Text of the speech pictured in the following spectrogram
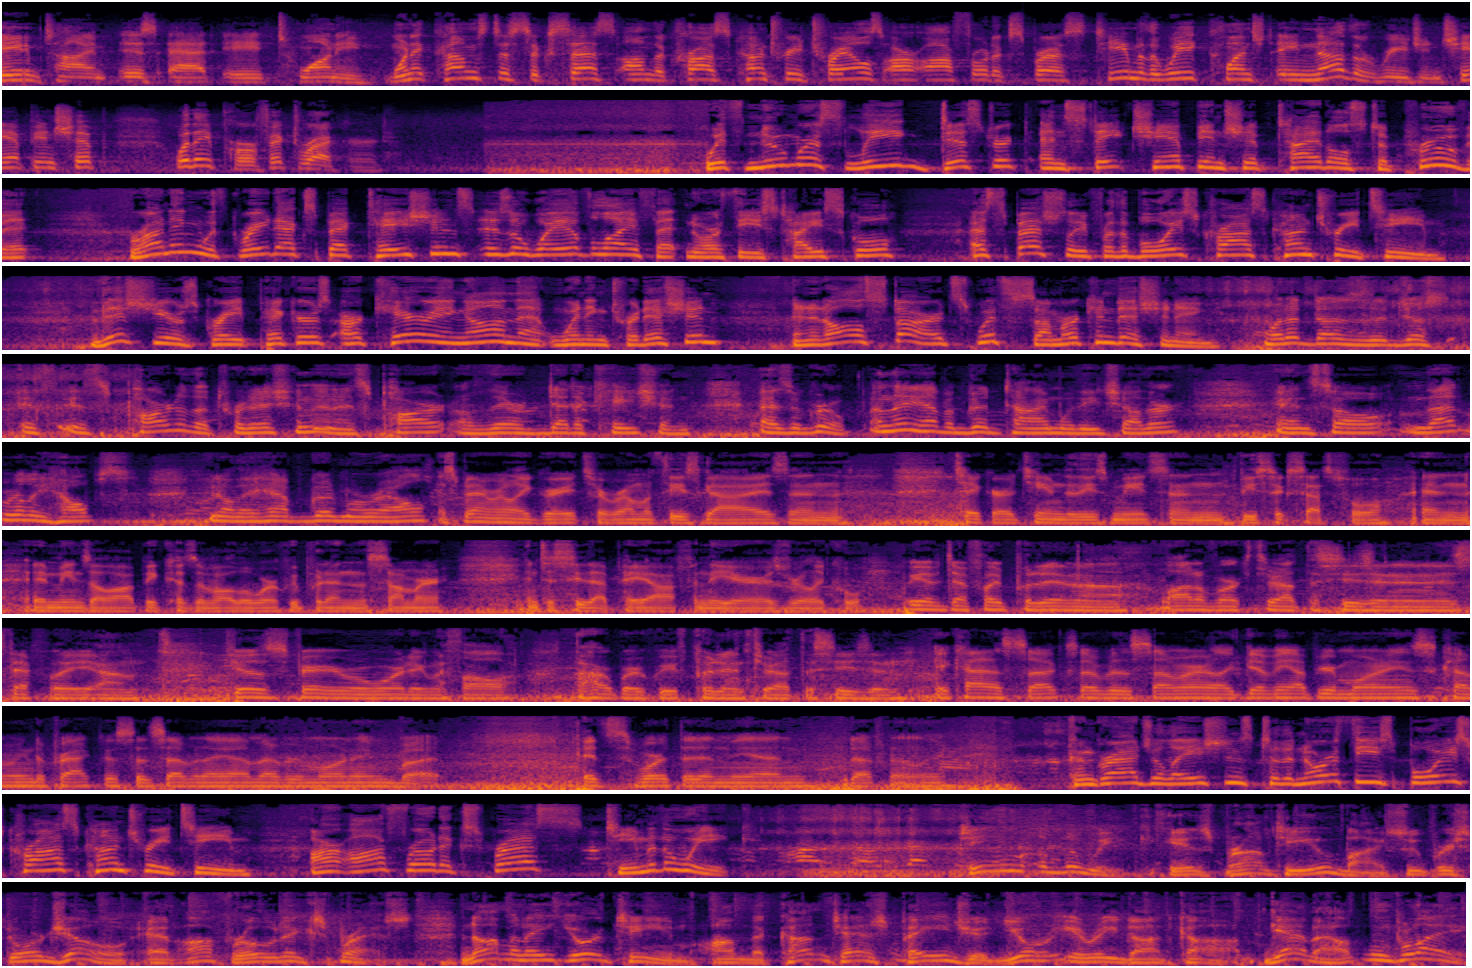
Game time is at 8:20. When it comes to success on the cross-country trails, our Off-Road Express Team of the Week clinched another region championship with a perfect record. With numerous league, district, and state championship titles to prove it, running with great expectations is a way of life at Northeast High School, especially for the boys cross country team. This year's Grape Pickers are carrying on that winning tradition, and it all starts with summer conditioning. What it does is it just it's, it's part of the tradition and it's part of their dedication as a group, and they have a good time with each other, and so that really helps. You know, they have good morale. It's been really great to run with these guys and take our team to these meets and be successful, and it means a lot because of all the work we put in in the summer, and to see that pay off in the year is really cool. We have definitely put in a lot of work throughout the season, and it's definitely um, feels very rewarding with all the hard work we've put in throughout the season. It kind of sucks over the summer, like giving up your mornings, coming to practice at 7 a.m. every morning, but it's worth it in the end, definitely. Congratulations to the Northeast Boys Cross Country Team, our Off-Road Express Team of the Week. Team of the Week is brought to you by Superstore Joe at Off-Road Express. Nominate your team on the contest page at yourerie.com. Get out and play.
